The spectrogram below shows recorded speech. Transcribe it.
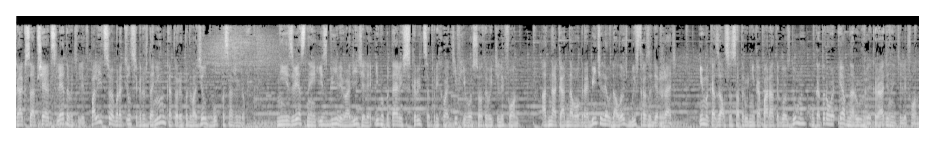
Как сообщают следователи, в полицию обратился гражданин, который подвозил двух пассажиров. Неизвестные избили водителя и попытались скрыться, прихватив его сотовый телефон. Однако одного грабителя удалось быстро задержать. Им оказался сотрудник аппарата Госдумы, у которого и обнаружили краденый телефон.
